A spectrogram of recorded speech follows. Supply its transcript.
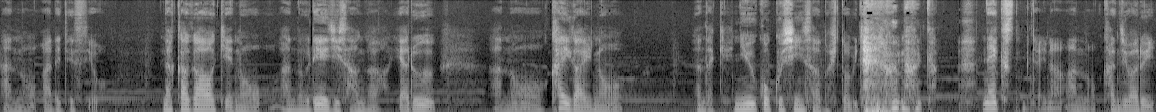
あのあれですよ。中川家のあの礼二さんがやるあの海外のなんだっけ入国審査の人みたいな。なんかネクストみたいなあの感じ悪い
